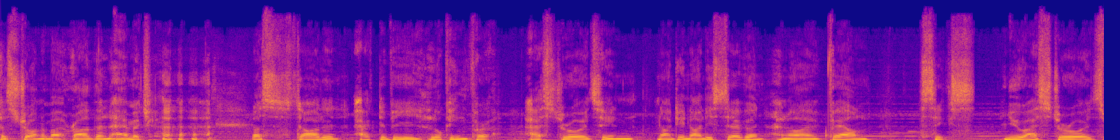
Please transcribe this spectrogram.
astronomer rather than amateur. I started actively looking for asteroids in 1997 and I found six new asteroids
